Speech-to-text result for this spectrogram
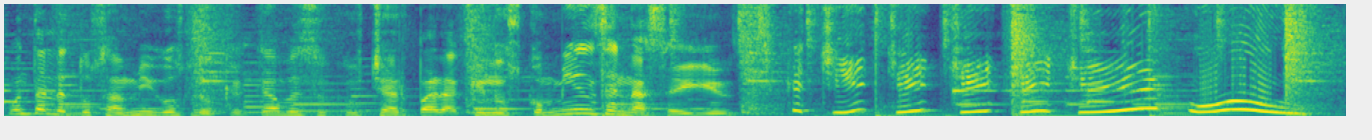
cuéntale a tus amigos lo que acabas de escuchar para que nos comiencen a seguir. Chi, chi, chi, chi, chi. Uh.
